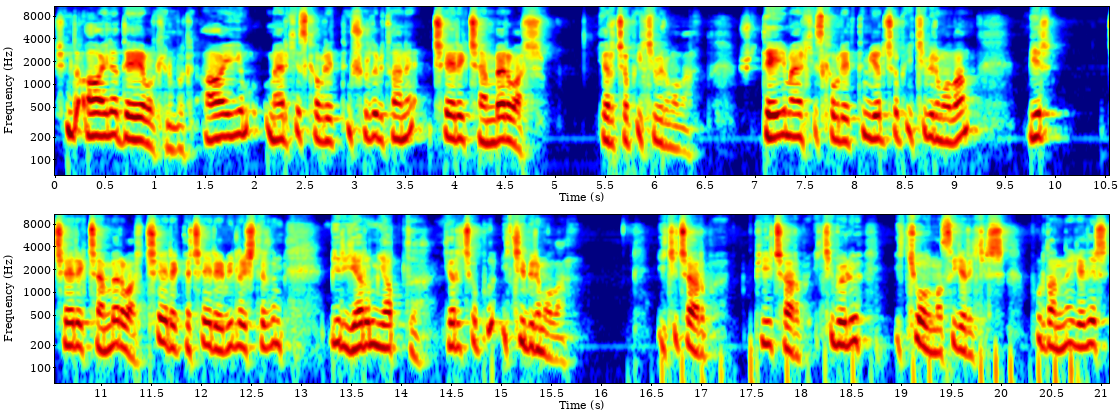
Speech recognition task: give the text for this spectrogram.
Şimdi A ile D'ye bakıyorum. Bakın A'yı merkez kabul ettim. Şurada bir tane çeyrek çember var. Yarıçapı 2 birim olan. Şu D'yi merkez kabul ettim. Yarıçapı 2 birim olan bir çeyrek çember var. Çeyrekle çeyreği birleştirdim. Bir yarım yaptı. Yarıçapı 2 birim olan. 2 çarpı pi çarpı 2 bölü 2 olması gerekir. Buradan ne gelir?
